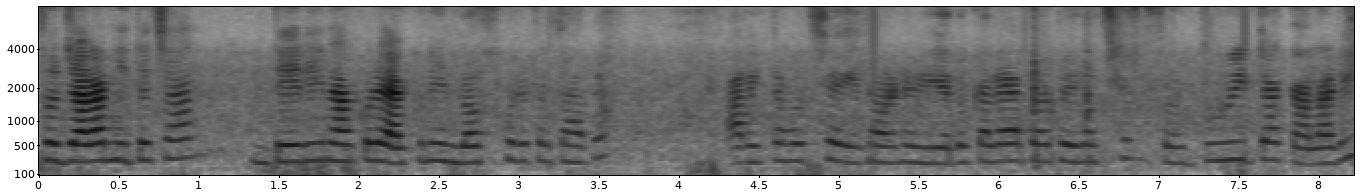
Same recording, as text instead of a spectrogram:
সো যারা নিতে চান, দেরি না করে এখনই ইনবক্স করে ফেলতে হবে। আরেকটা হচ্ছে এই ধরনের ইয়েলো কালার আপনারা পেয়ে যাচ্ছেন। সো দুইটা কালারই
